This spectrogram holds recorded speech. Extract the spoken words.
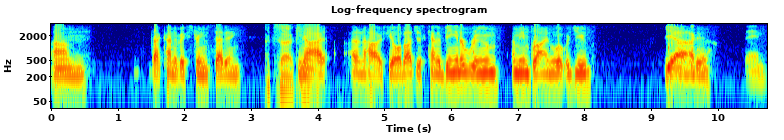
um, that kind of extreme setting. Exactly. You know, I I don't know how I'd feel about just kind of being in a room. I mean, Brian, what would you? Yeah, I same.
